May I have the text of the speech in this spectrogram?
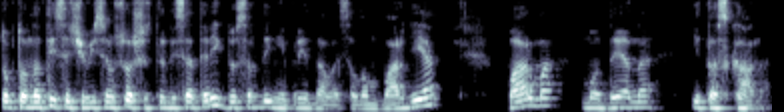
Тобто на 1860 рік до Сардинії приєдналася Ломбардія, Парма, Модена і Тоскана,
